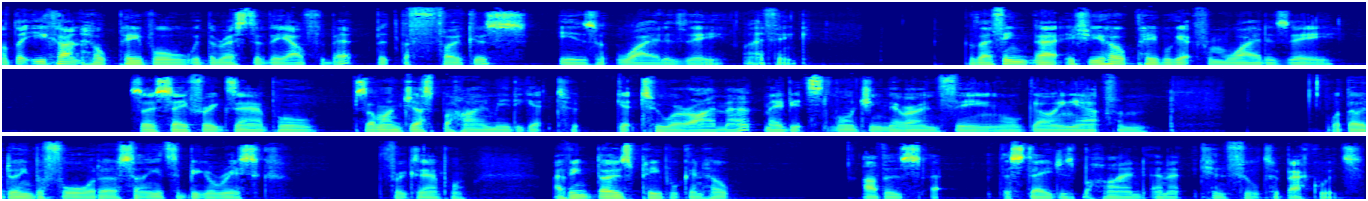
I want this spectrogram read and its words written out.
not that you can't help people with the rest of the alphabet but the focus is y to z i think because I think that if you help people get from Y to Z, so say for example, someone just behind me to get to get to where I'm at, maybe it's launching their own thing or going out from what they were doing before to something that's a bigger risk, for example. I think those people can help others the stages behind and it can filter backwards.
